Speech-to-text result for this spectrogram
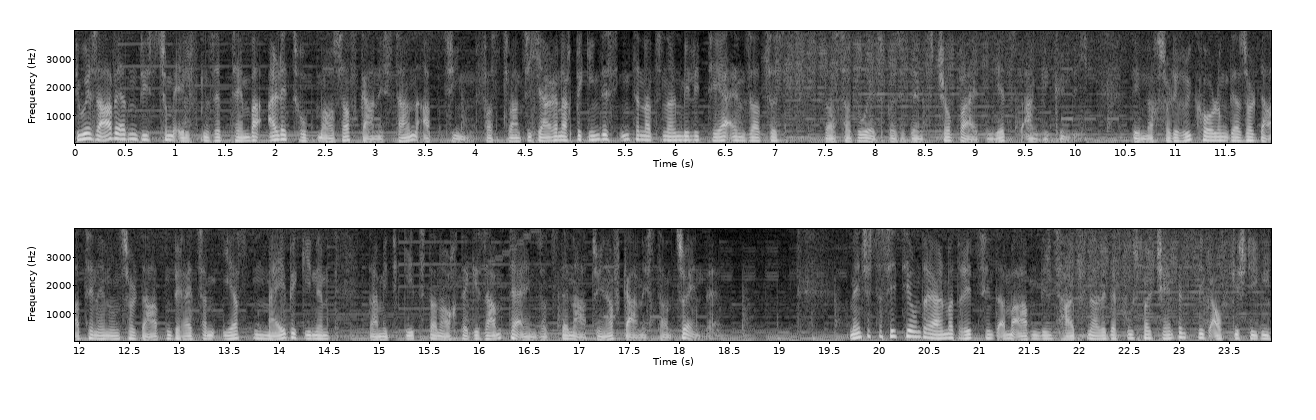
Die USA werden bis zum 11. September alle Truppen aus Afghanistan abziehen. Fast 20 Jahre nach Beginn des internationalen Militäreinsatzes. Das hat US-Präsident Joe Biden jetzt angekündigt. Demnach soll die Rückholung der Soldatinnen und Soldaten bereits am 1. Mai beginnen. Damit geht dann auch der gesamte Einsatz der NATO in Afghanistan zu Ende. Manchester City und Real Madrid sind am Abend ins Halbfinale der Fußball Champions League aufgestiegen.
